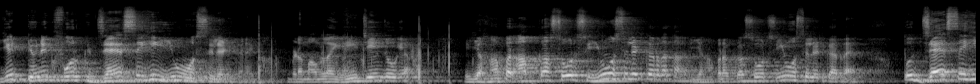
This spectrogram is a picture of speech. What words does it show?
ये ट्यूनिंग फोर्क जैसे ही यूँ ऑसिलेट करेगा, बड़ा मामला यहीं चेंज हो गया। यहाँ पर आपका सोर्स यूँ ऑसिलेट कर रहा था, यहाँ पर आपका सोर्स यूँ ऑसिलेट कर रहा है। तो जैसे ही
